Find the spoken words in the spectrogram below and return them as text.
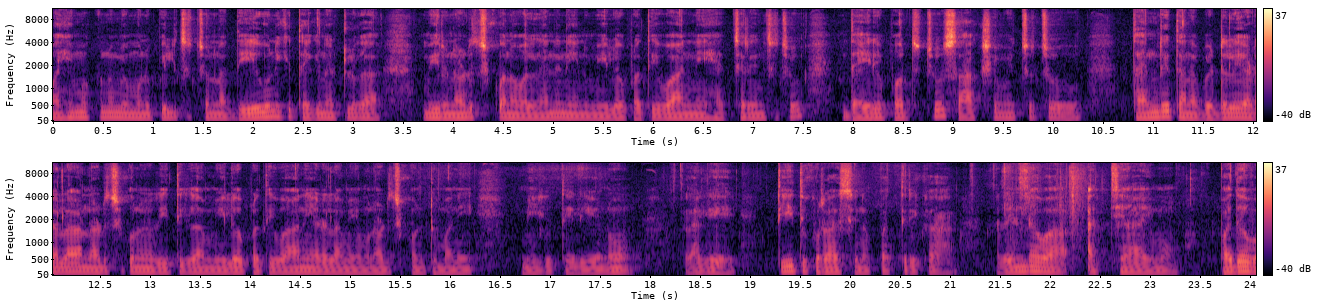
మహిమకును మిమ్మల్ని పిలుచుచున్న దేవునికి తగినట్లుగా మీరు నడుచుకొనవలనని నేను మీలో ప్రతివాన్ని హెచ్చరించుచు ధైర్యపరచుచు సాక్ష్యమిచ్చుచు తండ్రి తన బిడ్డల ఎడల నడుచుకునే రీతిగా మీలో ప్రతివాని ఎడల మేము నడుచుకుంటామని మీకు తెలియను. అలాగే తీతుకు రాసిన పత్రిక రెండవ అధ్యాయము పదవ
